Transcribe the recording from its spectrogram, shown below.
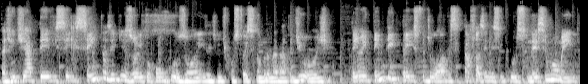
A gente já teve 618 conclusões, a gente consultou esse número na data de hoje. Tem 83 food lovers que está fazendo esse curso nesse momento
